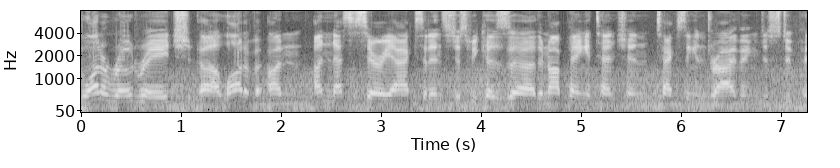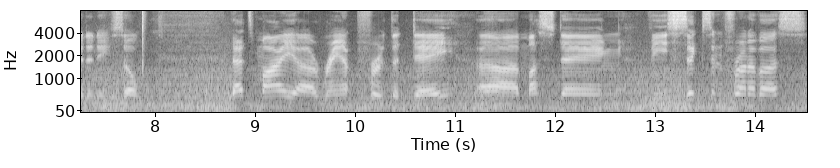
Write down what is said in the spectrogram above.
a lot of road rage, a lot of un- unnecessary accidents just because uh, they're not paying attention, texting and driving, just stupidity. So that's my uh, rant for the day. Uh, Mustang V6 in front of us.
